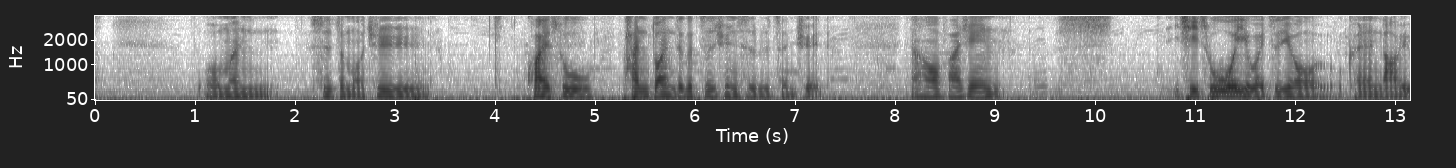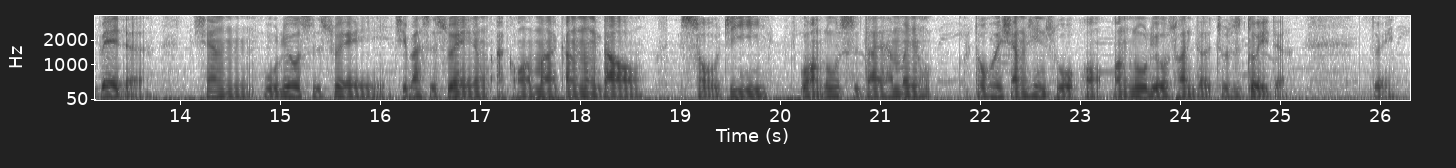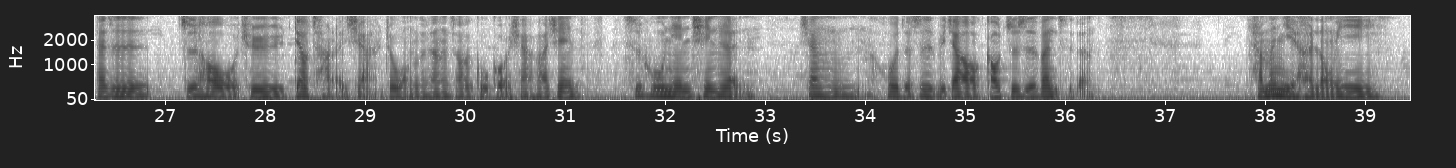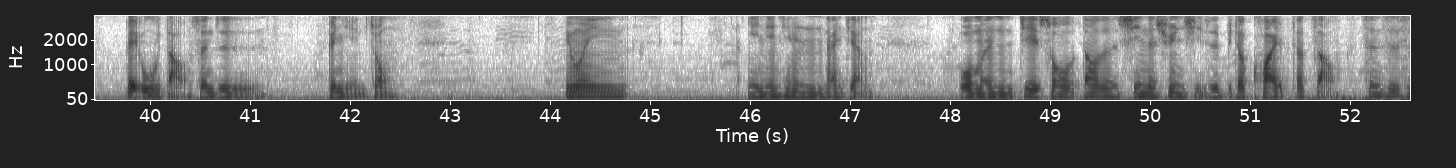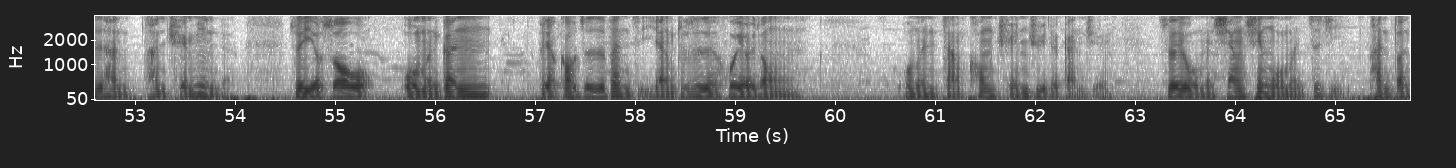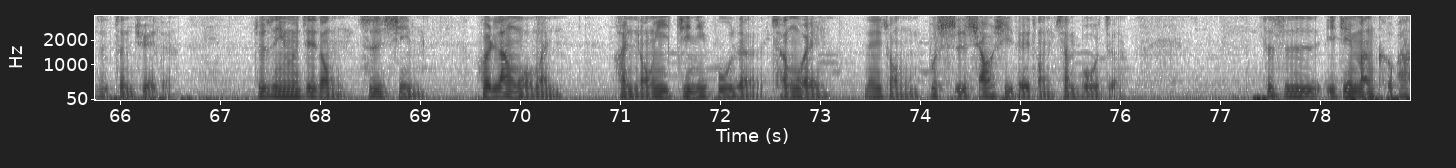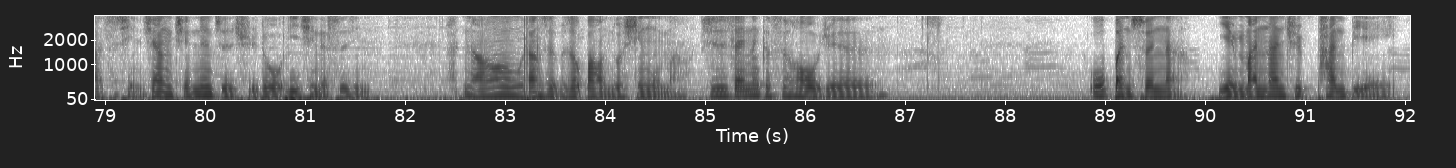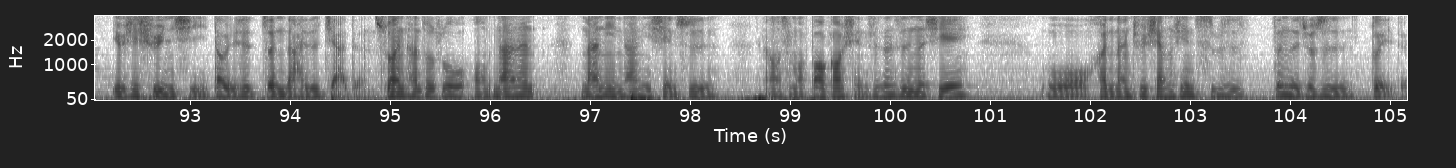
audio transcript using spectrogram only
我们是怎么去快速判断这个资讯是不是正确的？然后发现，起初我以为只有可能老一辈的，像五六十岁、七八十岁那种阿公阿妈刚弄到手机网络时代，他们都会相信说，哦，网络流传的就是对的，对，但是。之后我去调查了一下，就网络上稍微 Google 一下，发现似乎年轻人，像或者是比较高知识分子的，他们也很容易被误导，甚至更严重。因为以年轻人来讲，我们接收到的新的讯息是比较快、比较早，甚至是很很全面的，所以有时候我们跟比较高知识分子一样，就是会有一种我们掌控全局的感觉，所以我们相信我们自己判断是正确的，就是因为这种自信会让我们很容易进一步的成为那种不实消息的一种散播者，这是一件蛮可怕的事情。像前阵子许多疫情的事情。然后当时不是有报很多新闻吗？其实，在那个时候，我觉得。我本身呐也蛮难去判别有些讯息到底是真的还是假的。虽然他都说哦哪哪哪里哪里显示，然后什么报告显示，但是那些我很难去相信是不是真的就是对的。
